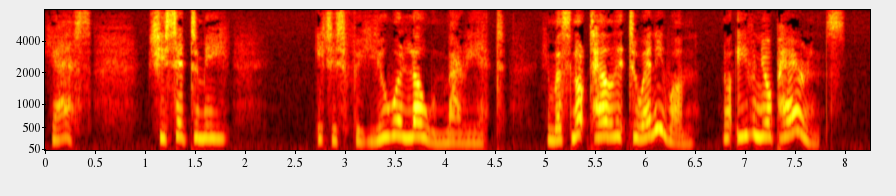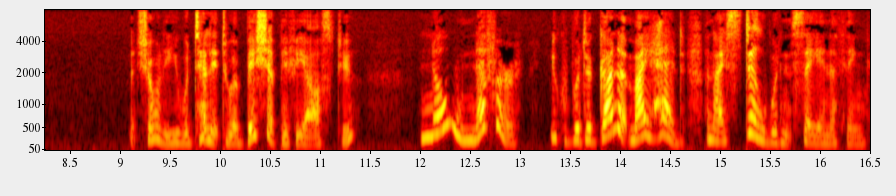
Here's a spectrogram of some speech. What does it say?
Yes. She said to me, It is for you alone, Mariette. You must not tell it to anyone, not even your parents. But surely you would tell it to a bishop if he asked you. No, never. You could put a gun at my head, and I still wouldn't say anything.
